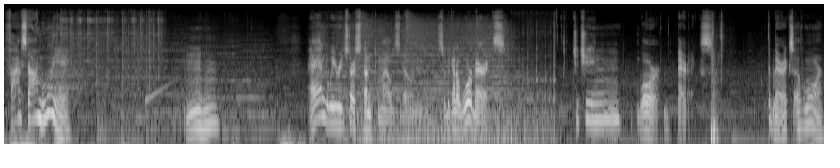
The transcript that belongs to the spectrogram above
Five star movie! Mm hmm. And we reached our stunt milestone. So we got a war barracks. Cha-ching! War barracks. The barracks of war.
